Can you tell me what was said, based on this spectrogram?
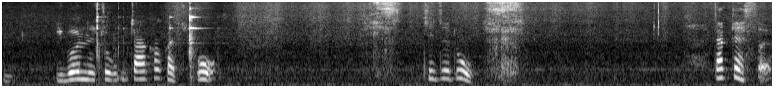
음, 이번에 조금 작아가지고 치즈도 작게 했어요.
